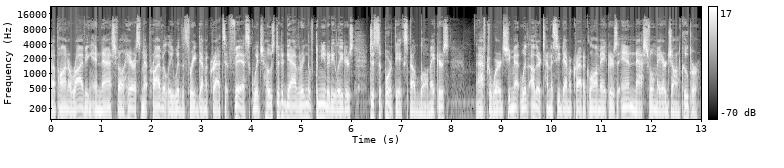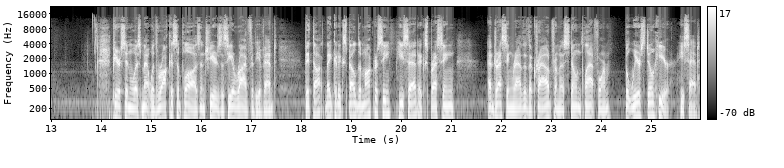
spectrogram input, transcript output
Upon arriving in Nashville, Harris met privately with the three Democrats at Fisk, which hosted a gathering of community leaders to support the expelled lawmakers. Afterwards, she met with other Tennessee Democratic lawmakers and Nashville Mayor John Cooper. Pearson was met with raucous applause and cheers as he arrived for the event. They thought they could expel democracy, he said, expressing addressing rather the crowd from a stone platform, but we're still here, he said.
